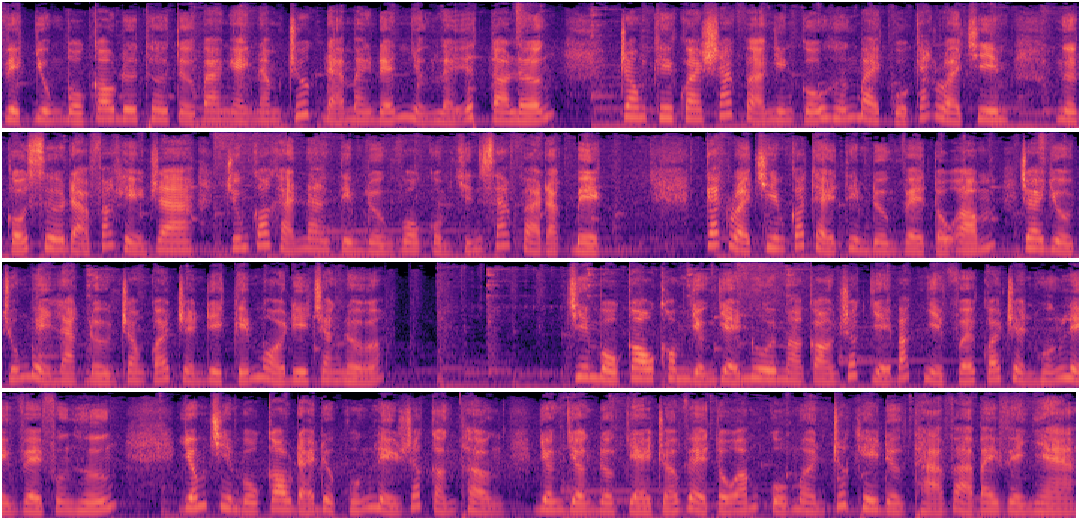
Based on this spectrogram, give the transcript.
việc dùng bồ câu đưa thư từ 3.000 năm trước đã mang đến những lợi ích to lớn. Trong khi quan sát và nghiên cứu hướng bay của các loài chim, người cổ xưa đã phát hiện ra chúng có khả năng tìm đường vô cùng chính xác và đặc biệt. Các loài chim có thể tìm đường về tổ ấm cho dù chúng bị lạc đường trong quá trình đi kiếm mồi đi chăng nữa. Chim bồ câu không những dễ nuôi mà còn rất dễ bắt nhịp với quá trình huấn luyện về phương hướng. Giống chim bồ câu đã được huấn luyện rất cẩn thận, dần dần được dạy trở về tổ ấm của mình trước khi được thả và bay về nhà.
